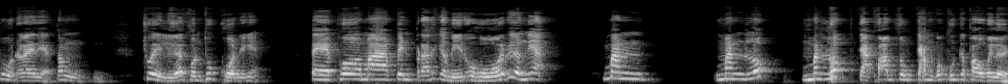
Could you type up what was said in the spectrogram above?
พูดอะไรเนี่ยต้องช่วยเหลือคนทุกคนอย่างเงี้ยแต่พอมาเป็นประเทศเขมรโอ้โห เรื่องเนี้ยมันมันลบมันลบจากความทรงจำของคุณกระเพราไปเลย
